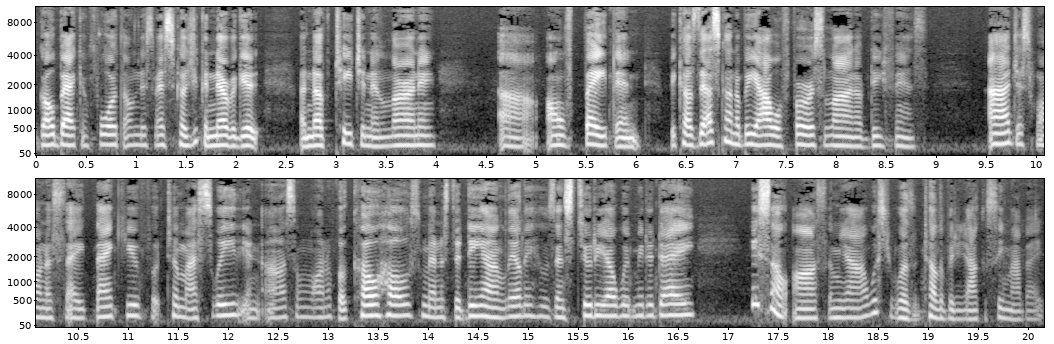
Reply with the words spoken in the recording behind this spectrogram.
go back and forth on this message because you can never get enough teaching and learning uh, on faith, and because that's going to be our first line of defense. I just want to say thank you for, to my sweet and awesome, wonderful co-host, Minister Dion Lilly, who's in studio with me today. He's so awesome, y'all. I wish it wasn't television. Y'all could see my baby.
